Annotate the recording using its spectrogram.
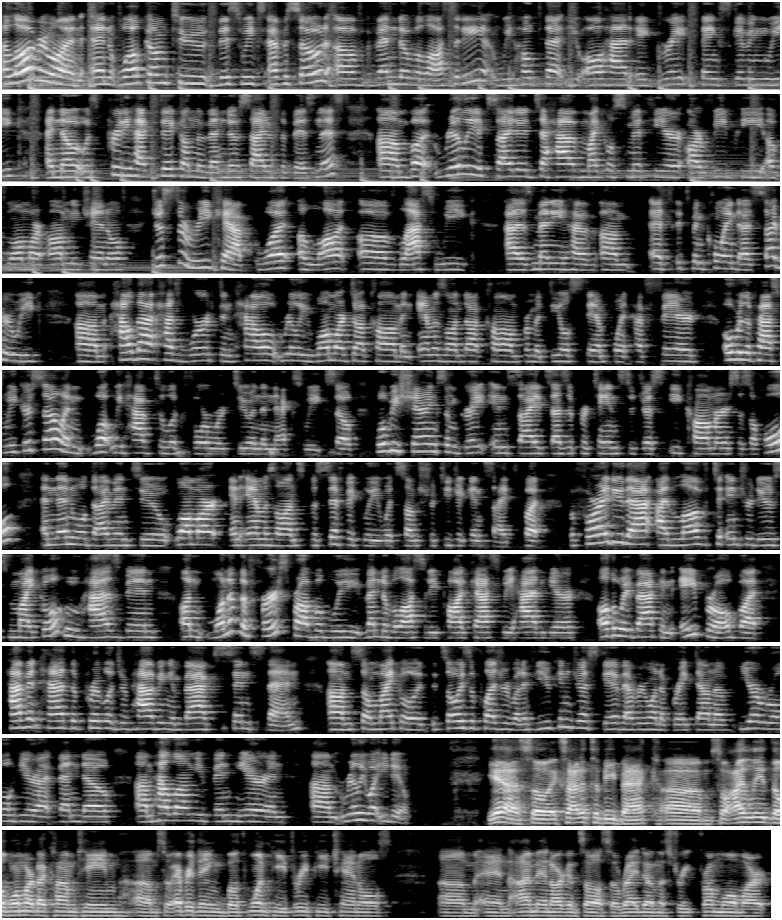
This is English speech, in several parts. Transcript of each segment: Hello, everyone, and welcome to this week's episode of Vendo Velocity. We hope that you all had a great Thanksgiving week. I know it was pretty hectic on the Vendo side of the business, um, but really excited to have Michael Smith here, our VP of Walmart Omnichannel, just to recap what a lot of last week, as many have, um, as it's been coined as Cyber Week, um, how that has worked and how really Walmart.com and Amazon.com, from a deal standpoint, have fared over the past week or so, and what we have to look forward to in the next week. So, we'll be sharing some great insights as it pertains to just e commerce as a whole, and then we'll dive into Walmart and Amazon specifically with some strategic insights. But before I do that, I'd love to introduce Michael, who has been on one of the first probably Vendo Velocity podcasts we had here all the way back in April, but haven't had the privilege of having him back since then. Um, so, Michael, it's always a pleasure. But if you can just give everyone a breakdown of your role here at Vendo, um, how long you've been here, and um, really what you do. Yeah, so excited to be back. Um, so I lead the Walmart.com team. Um, so everything, both 1P, 3P channels. Um, and I'm in Arkansas, so right down the street from Walmart.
